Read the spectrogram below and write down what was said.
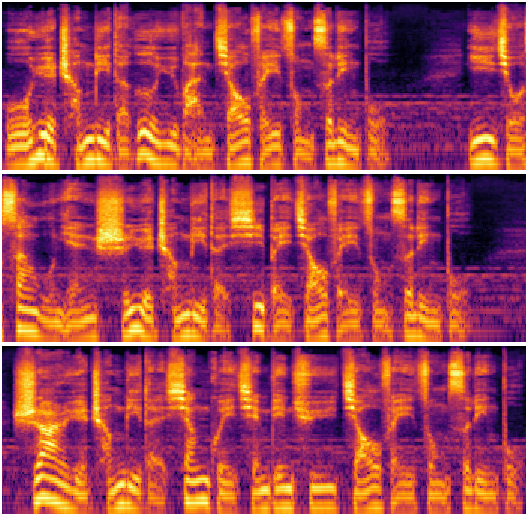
五月成立的鄂豫皖剿匪总司令部，一九三五年十月成立的西北剿匪总司令部，十二月成立的湘桂黔边区剿匪总司令部。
